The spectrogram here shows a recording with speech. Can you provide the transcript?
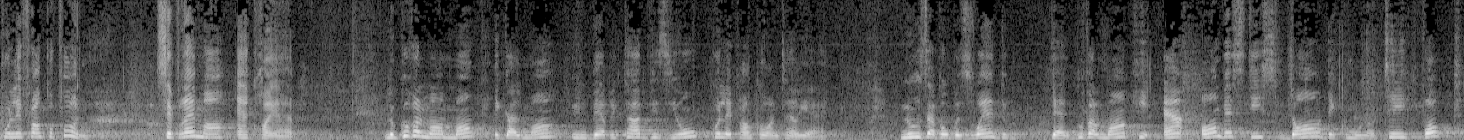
pour les francophones. C'est vraiment incroyable. Le gouvernement manque également une véritable vision pour les franco-ontariens. Nous avons besoin d'un gouvernement qui investisse dans des communautés fortes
